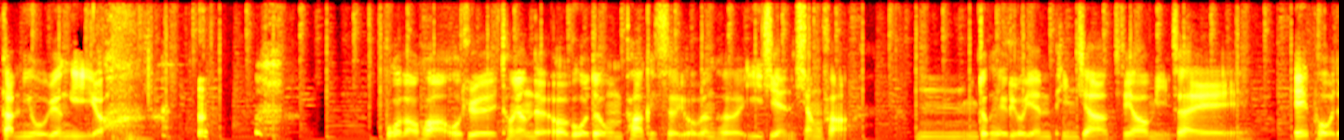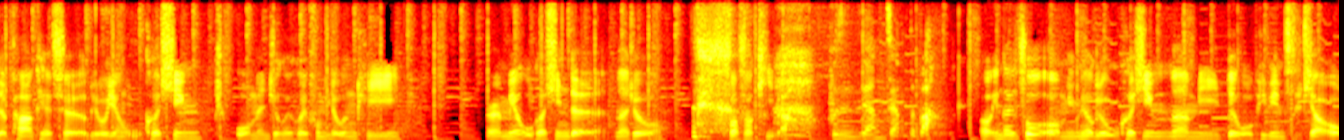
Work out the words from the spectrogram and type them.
干你我愿意哦。不过老话，我觉得同样的，呃，如果对我们 podcast 有任何意见想法，嗯，你都可以留言评价。只要你在 Apple 的 podcast 留言五颗星，我们就会回复你的问题。而没有五颗星的，那就 fuck 吧。不是这样讲的吧？哦，应该说哦，你没有给五颗星，那你对我批评指教哦，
